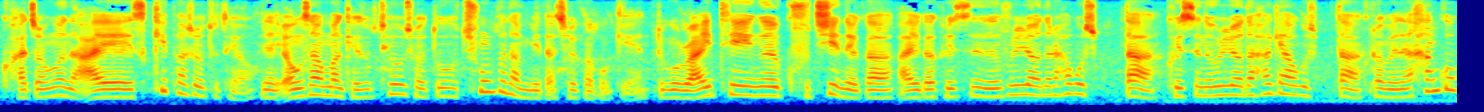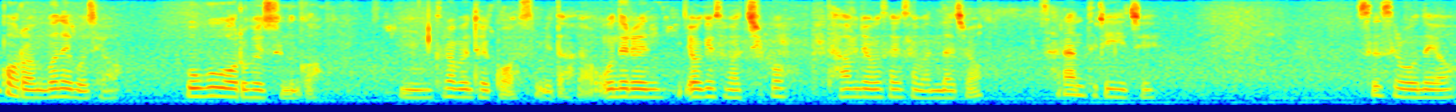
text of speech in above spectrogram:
과정은 아예 skip하셔도 돼요. 그냥 영상만 계속 채우셔도 충분합니다. 제가 보기엔. 그리고 writing을 굳이 내가 아이가 글 쓰는 훈련을 하고 싶다. 글 쓰는 훈련을 하게 하고 싶다. 그러면 한국어로 한번 해보세요. 모국어로 해주는 거. 음, 그러면 될 것 같습니다. 오늘은 여기서 마치고 다음 영상에서 만나죠. 사람들이 이제 슬슬 오네요.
